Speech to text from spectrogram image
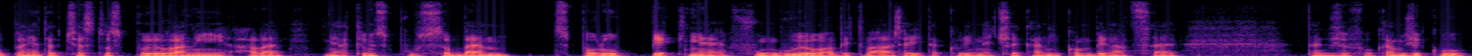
úplně tak často spojované, ale nějakým způsobem spolu pěkně fungují a vytvářejí takové nečekané kombinace. Takže v okamžiku,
